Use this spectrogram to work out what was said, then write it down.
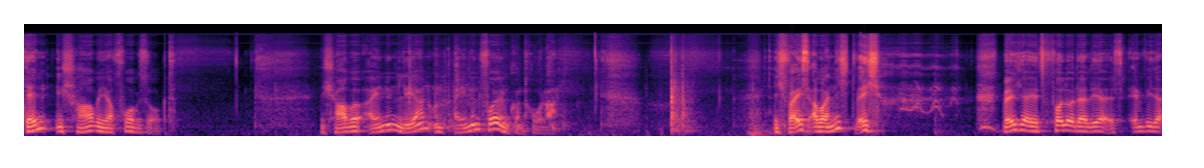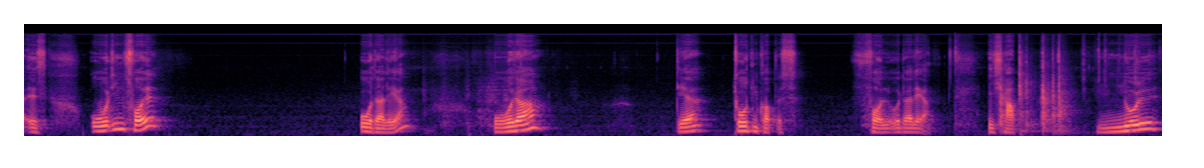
Denn ich habe ja vorgesorgt. Ich habe einen leeren und einen vollen Controller. Ich weiß aber nicht, welcher, welcher jetzt voll oder leer ist. Entweder ist Odin voll oder leer oder der Totenkopf ist voll oder leer. Ich habe null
